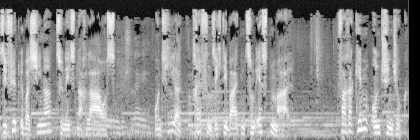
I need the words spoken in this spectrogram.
Sie führt über China zunächst nach Laos. Und hier treffen sich die beiden zum ersten Mal. Pfarrer Kim und Shinjuk,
